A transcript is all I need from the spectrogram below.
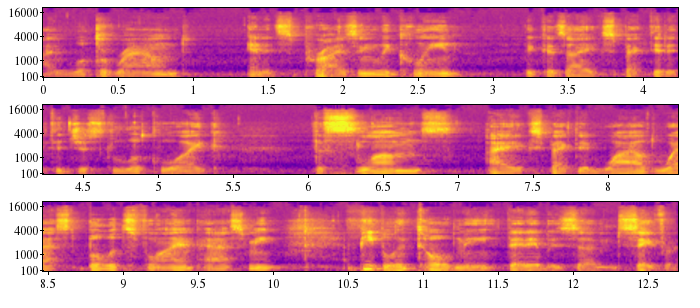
I look around, and it's surprisingly clean because I expected it to just look like the slums. I expected Wild West, bullets flying past me. People had told me that it was um, safer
